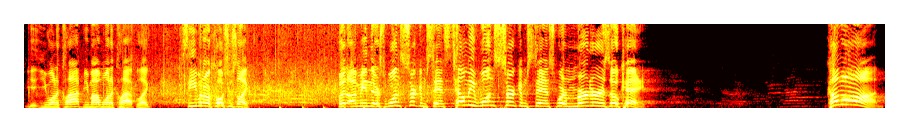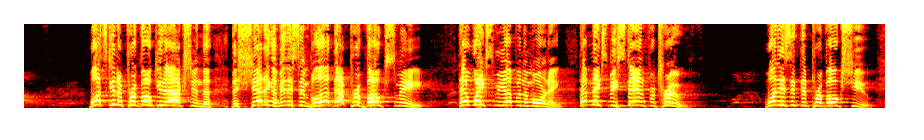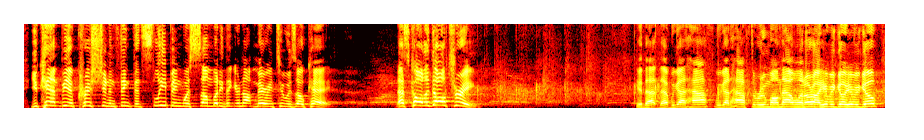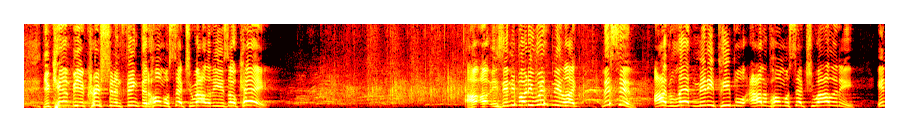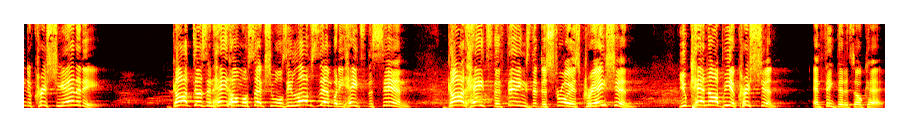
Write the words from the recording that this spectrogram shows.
You, you want to clap? You might want to clap. Like, see, even our culture's like, but I mean, there's one circumstance. Tell me one circumstance where murder is okay. Come on. What's going to provoke you to action? The, the shedding of innocent blood? That provokes me. That wakes me up in the morning. That makes me stand for truth. What is it that provokes you? You can't be a Christian and think that sleeping with somebody that you're not married to is okay. That's called adultery. Okay, that, that we got half, we got half the room on that one. All right, here we go, here we go. You can't be a Christian and think that homosexuality is okay. Uh, uh, is anybody with me? Like, listen, I've led many people out of homosexuality into Christianity. God doesn't hate homosexuals, He loves them, but He hates the sin. God hates the things that destroy His creation. You cannot be a Christian and think that it's okay.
